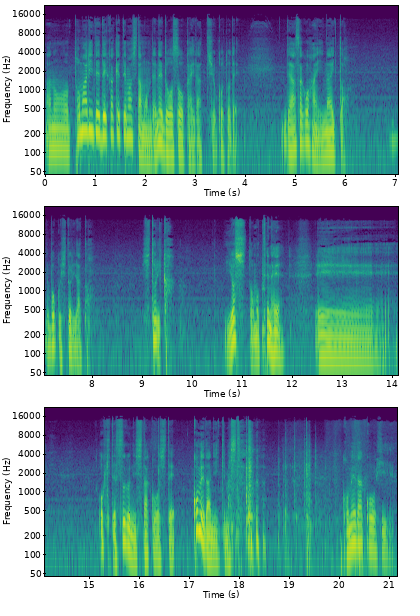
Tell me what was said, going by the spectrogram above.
あの泊まりで出かけてましたもんでね同窓会だっちゅうことで。で朝ごはんいないと。で僕一人だと。一人か。よしと思ってね えー、起きてすぐに支度をして米田に行きました。米田コーヒー。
